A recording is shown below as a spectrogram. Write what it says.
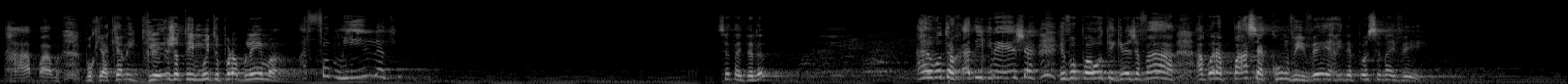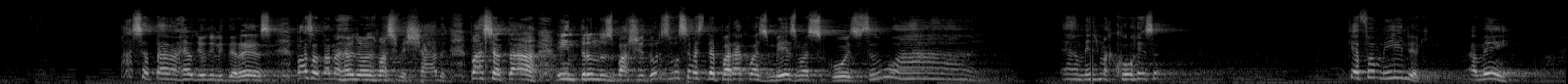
Ah, porque aquela igreja tem muito problema. A família. Você está entendendo? Ah, eu vou trocar de igreja, eu vou para outra igreja. Vá, agora passe a conviver, aí depois você vai ver. Passe a estar na reunião de liderança, passe a estar nas reuniões mais fechadas, passe a estar entrando nos bastidores, você vai se deparar com as mesmas coisas. Você, Uai, é a mesma coisa. Que é família. Amém?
